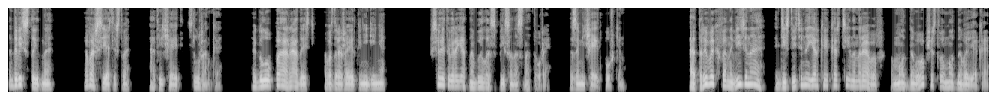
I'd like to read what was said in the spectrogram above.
«Да ведь стыдно. Ваше сиятельство», — отвечает служанка. «Глупа радость», — возражает княгиня. Все это, вероятно, было списано с натуры замечает Пушкин. Отрывок Фанвизина – действительно яркая картина нравов модного общества модного века.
